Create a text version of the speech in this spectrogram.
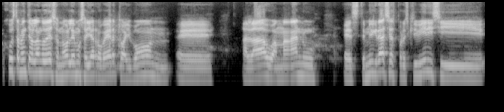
justamente hablando de eso, ¿no? Leemos allá a Roberto, a Ivonne, eh, a Lau, a Manu. Este, mil gracias por escribir y si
